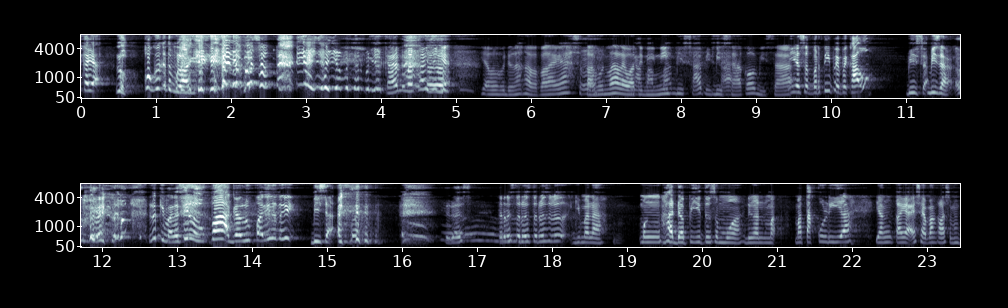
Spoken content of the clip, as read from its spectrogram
kayak loh, kok gue ketemu lagi? Iya iya iya benar benar kan makanya kayak ya Allah udahlah nggak apa-apa lah ya setahun lah lewatin Nggak ini. apa-apa, bisa, bisa. Bisa kok bisa. Iya seperti PPKU bisa. Bisa. Lu gimana sih lupa? Agak lupa gitu tadi. Bisa. Terus terus terus terus lu gimana menghadapi itu semua dengan ma- mata kuliah yang kayak SMA kelas 4?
